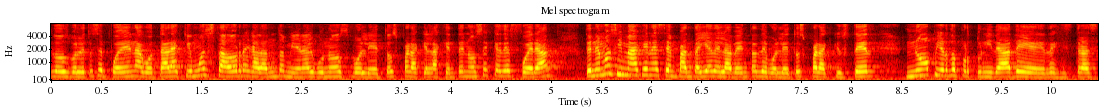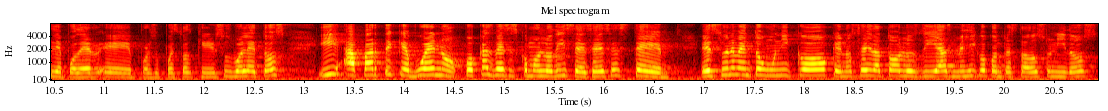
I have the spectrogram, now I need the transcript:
los, boletos se pueden agotar. Aquí hemos estado regalando también algunos boletos para que la gente no se quede fuera. Tenemos imágenes en pantalla de la venta de boletos para que usted no pierda oportunidad de registrarse y de poder, eh, por supuesto, adquirir sus boletos. Y aparte que, bueno, pocas veces, como lo dices, es este es un evento único que no se da todos los días, México contra Estados Unidos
